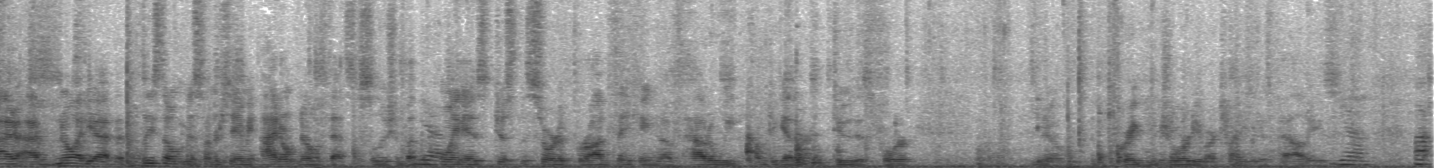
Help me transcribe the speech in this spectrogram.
I, I I have no idea, please don't misunderstand me, I don't know if that's the solution, but the Yeah. point is just the sort of broad thinking of how do we come together to do this for, you know, the great majority of our tiny municipalities. Yeah, I,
